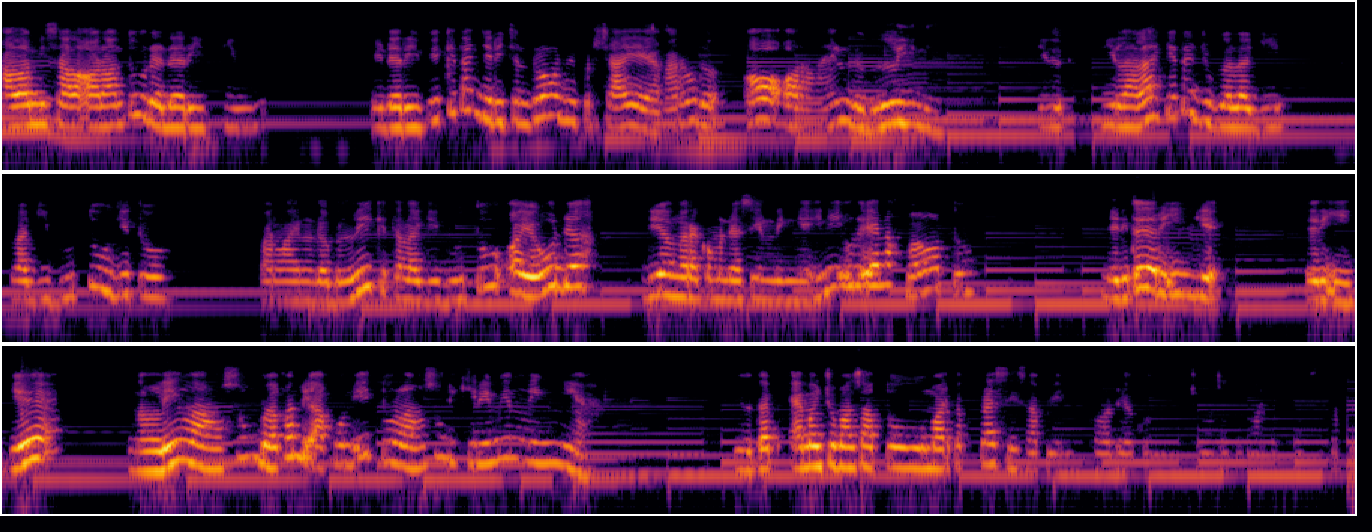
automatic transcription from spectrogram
Kalau misalnya orang tuh udah ada review udah dari review kita jadi cenderung lebih percaya ya karena udah oh orang lain udah beli nih. Gitu. Gilalah kita juga lagi lagi butuh gitu. Orang lain udah beli kita lagi butuh oh ya udah dia ngerekomendasiin linknya ini udah enak banget tuh. Jadi itu dari IG dari IG ngelink langsung bahkan di akun itu langsung dikirimin linknya. Gitu tapi emang cuma satu marketplace sih sapi ini. Kalau di akun cuma satu marketplace tapi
